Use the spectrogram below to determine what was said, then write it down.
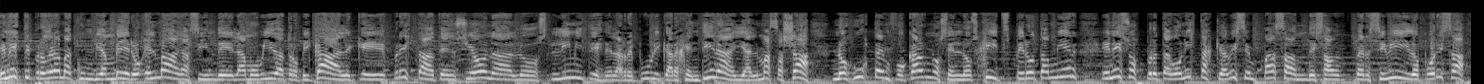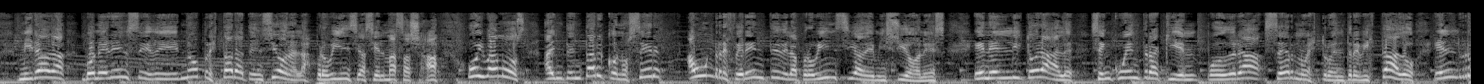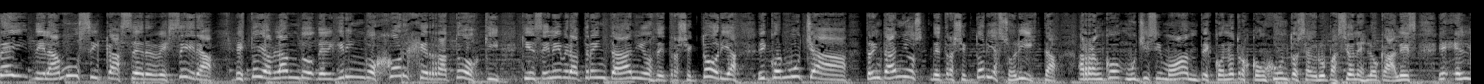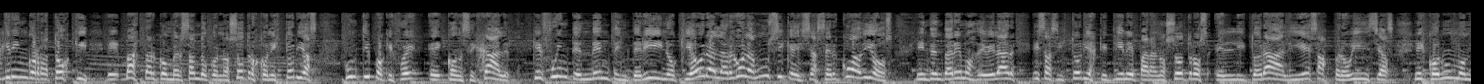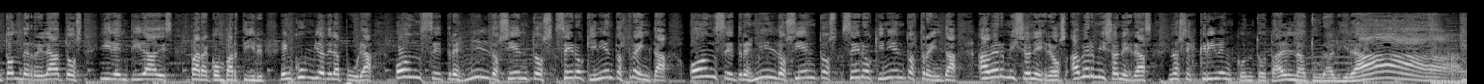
En este programa Cumbiambero, el magazine de la movida tropical que presta atención a los límites de la República Argentina y al más allá, nos gusta enfocarnos en los hits, pero también en esos protagonistas que a veces pasan desapercibidos por esa mirada bonaerense de no prestar atención a las provincias y el más allá. Hoy vamos a intentar conocer a un referente de la provincia de Misiones. En el litoral se encuentra quien podrá ser nuestro entrevistado, el rey de la música cervecera. Estoy hablando del gringo Jorge Ratowski, quien celebra 30 años de trayectoria y con mucha 30 años de trayectoria solista. Arrancó muchísimo antes con otros conjuntos y agrupaciones locales. Eh, El gringo Ratowski eh, va a estar conversando con nosotros con historias. Un tipo que fue eh, concejal, que fue intendente interino, que ahora largó la música y se acercó a Dios. Intentaremos develar esas historias que tiene para nosotros el litoral y esas provincias con un montón de relatos, identidades para compartir. En Cumbia de la Pura, 11 3200 0530. 11 3200 0530. A ver, misioneros, a ver, misioneras, nos escriben con total naturalidad.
